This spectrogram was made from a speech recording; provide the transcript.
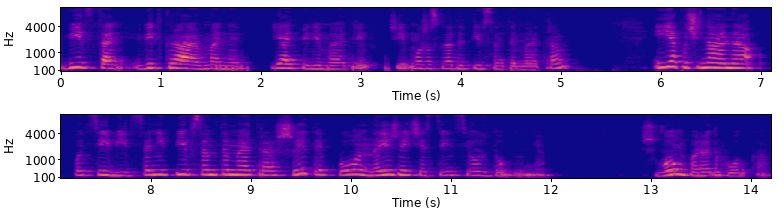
Відстань від краю в мене 5 мм, чи можна сказати пів сантиметра. І я починаю на оцій відстані пів сантиметра шити по нижній частинці оздоблення. Швом перед голка.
